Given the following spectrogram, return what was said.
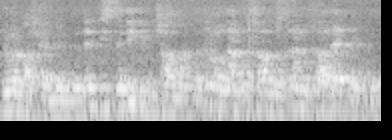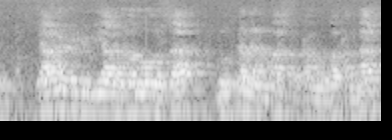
Cumhurbaşkanı elindedir. İstediği gibi çalmaktadır. Onlar da çalmasına müsaade etmektedir. Yarın bir gün bir yargılama olursa muhtemelen başbakan ve bakanlar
